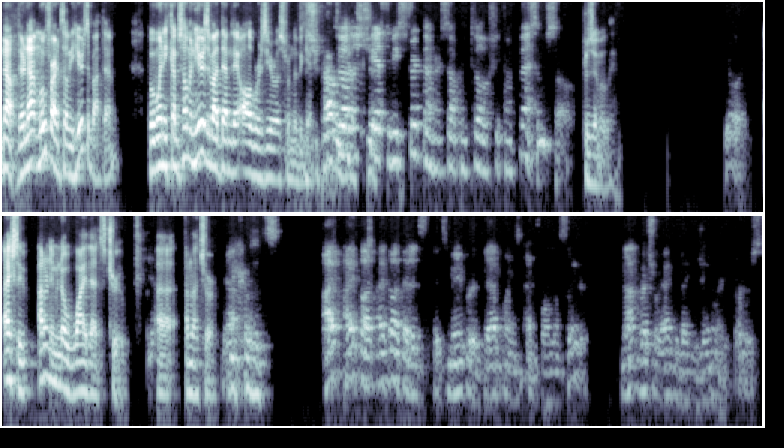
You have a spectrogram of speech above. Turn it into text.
Now, they're not mufar until he hears about them. But when he comes home and hears about them, they all were zeros from the beginning. She probably so has, she has to be strict on herself until she comes back. So. Presumably. Really? Actually, I don't even know why that's true. Yeah. Uh, I'm not sure. Yeah. Because it's. I, I thought I thought that it's it's made for at that point in time, four months later, not retroactive back to January first.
